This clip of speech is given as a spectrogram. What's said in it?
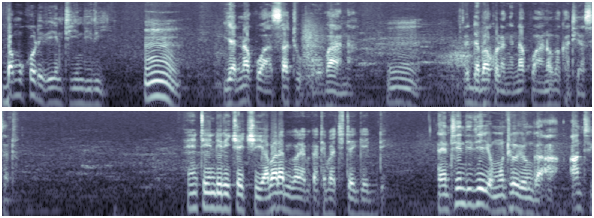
bamukolera entindiri Mm. ya nnaku asatu oba ana. Edda bakolanga ennaku ana oba kati asatu. Entindiri kyeki abalabi balabika tebakitegedde entindiri eyo omuntu oyo nga anti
